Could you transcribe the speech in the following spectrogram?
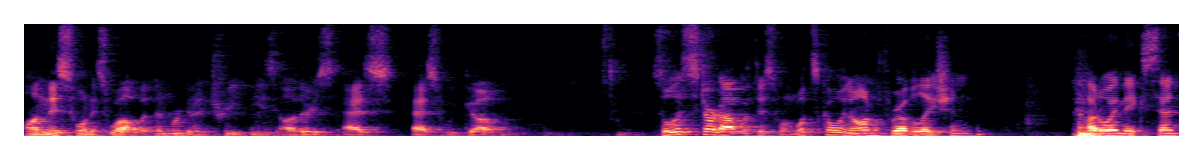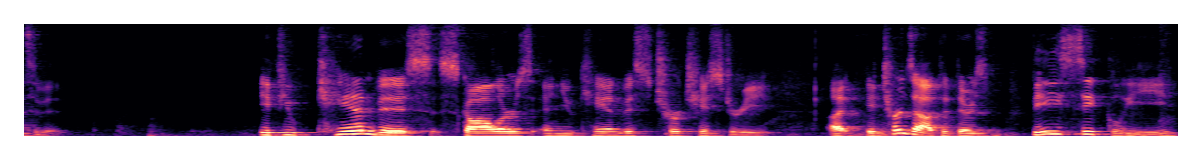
on this one as well, but then we're going to treat these others as, as we go. So let's start out with this one. What's going on with Revelation? How do I make sense of it? If you canvass scholars and you canvass church history, uh, it turns out that there's basically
